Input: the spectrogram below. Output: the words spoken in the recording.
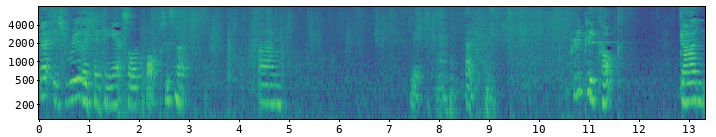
that is really thinking outside the box, isn't it? Um, yeah. Okay. Pretty peacock, garden,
